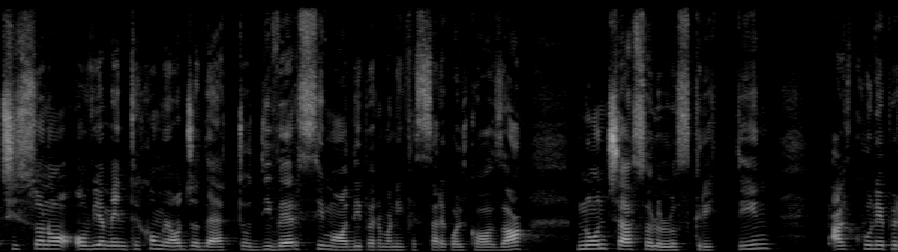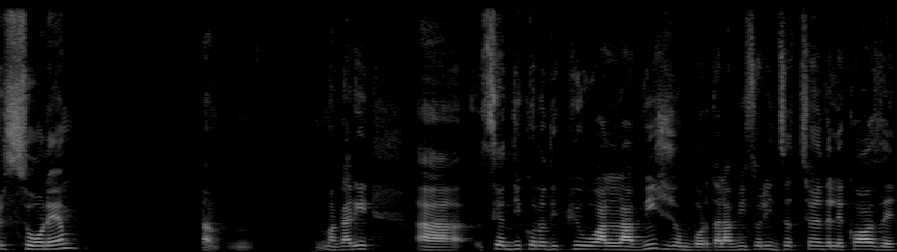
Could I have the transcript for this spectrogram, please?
Ci sono ovviamente, come ho già detto, diversi modi per manifestare qualcosa, non c'è solo lo scripting. Alcune persone eh, magari uh, si addicono di più alla vision board, alla visualizzazione delle cose,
